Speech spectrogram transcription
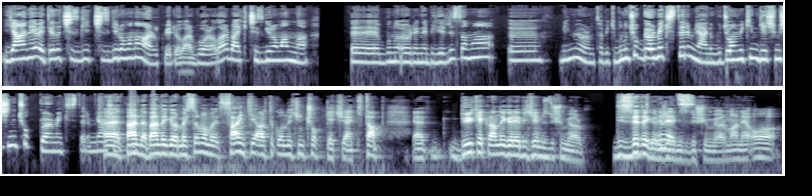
Yani evet ya da çizgi çizgi romana ağırlık veriyorlar bu aralar. Belki çizgi romanla e, bunu öğrenebiliriz ama e, bilmiyorum tabii ki. Bunu çok görmek isterim yani. Bu John Wick'in geçmişini çok görmek isterim gerçekten. Evet ben de ben de görmek isterim ama sanki artık onun için çok geç. Yani kitap yani büyük ekranda görebileceğimizi düşünmüyorum. Dizide de göreceğimizi Evet. düşünmüyorum. Hani o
